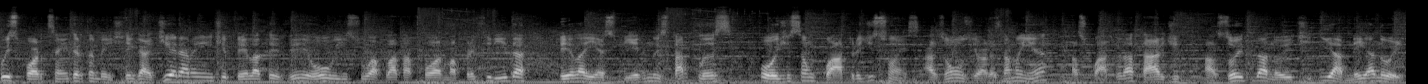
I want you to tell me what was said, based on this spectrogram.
O Sport Center também chega diariamente pela TV ou em sua plataforma preferida, pela ESPN no Star Plus. Hoje são quatro edições, às 11 horas da manhã, às 4 da tarde, às 8 da noite e à meia-noite.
